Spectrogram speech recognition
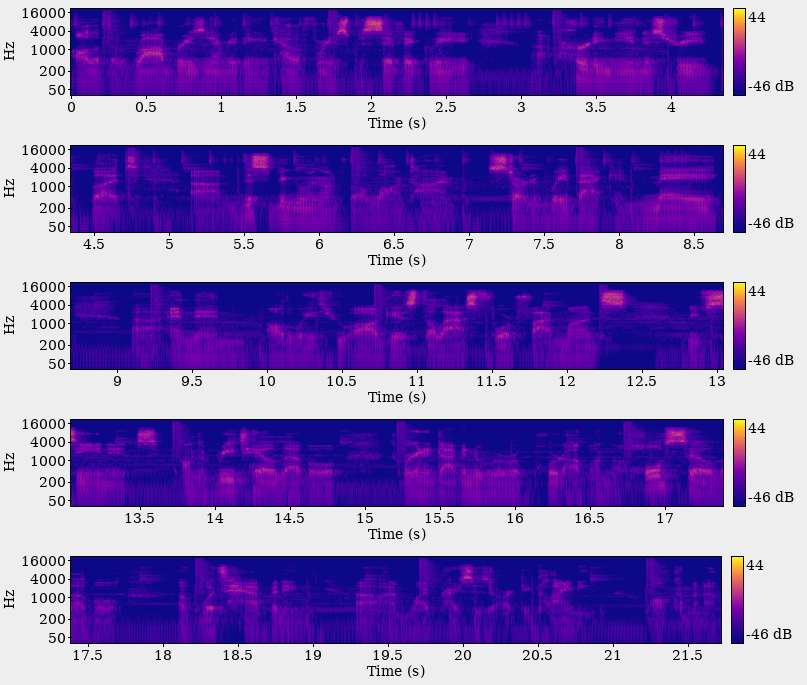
All of the robberies and everything in California specifically uh, hurting the industry, but um, this has been going on for a long time. Started way back in May, uh, and then all the way through August. The last four or five months, we've seen it on the retail level. So we're going to dive into a report up on the wholesale level of what's happening uh, and why prices are declining. All coming up.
